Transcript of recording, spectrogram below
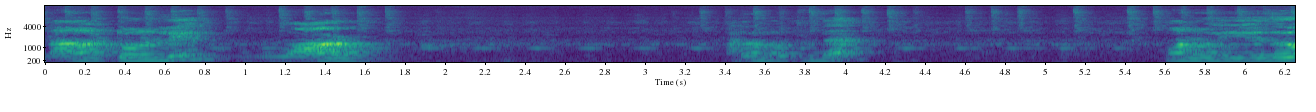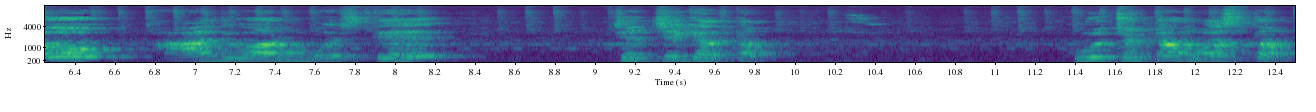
not only వారం. అర్థమవుతుందా? మనం ఏదో ఆదివారం వస్తే చర్చికి వెళ్తాం. కూర్చుంటాం వస్తాం.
